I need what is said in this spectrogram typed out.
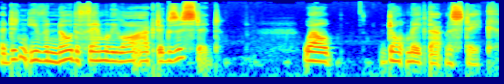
I didn't even know the Family Law Act existed. Well, don't make that mistake.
